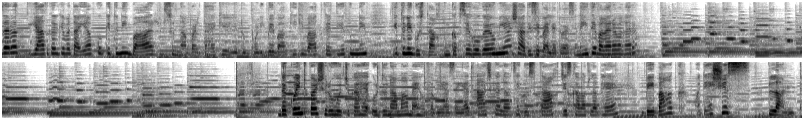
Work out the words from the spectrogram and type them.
जरा याद करके बताइए, आपको कितनी बार सुनना पड़ता है कि ये तो बड़ी बेबाकी की बात करती है तुमने? इतने गुस्ताख तुम कब से हो गए हो मियाँ? शादी से पहले तो ऐसे नहीं थे वगैरह वगैरह? द क्विंट पर शुरू हो चुका है उर्दू नामा मैं हूँ फबिया सैयद। आज का लफ्ज है गुस्ताख, जिसका मतलब है बेबाक ऑडेशियस ब्लंट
